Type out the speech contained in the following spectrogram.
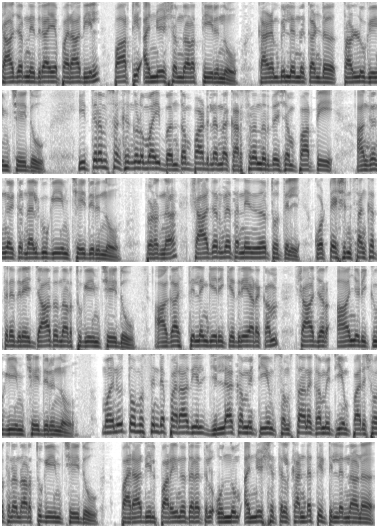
ഷാജറിനെതിരായ പരാതിയിൽ പാർട്ടി അന്വേഷണം നടത്തിയിരുന്നു. കഴമ്പില്ലെന്ന് കണ്ട് തള്ളുകയും ചെയ്തു. ഇത്തരം സംഘങ്ങളുമായി ബന്ധം പാടില്ലെന്ന കർശന നിർദ്ദേശം പാർട്ടി അംഗങ്ങൾക്ക് നൽകുകയും ചെയ്തിരുന്നു. തുടർന്ന് ഷാജറിന്റെ തന്നെ നേതൃത്വത്തിൽ കൊട്ടേഷൻ സംഘത്തിനെതിരെ ജാഥ നടത്തുകയും ചെയ്തു. ആകാശ് തില്ലങ്കേരിക്കെതിരെ അടക്കം ഷാജർ ആഞ്ഞടിക്കുകയും ചെയ്തിരുന്നു. മനു തോമസിന്റെ പരാതിയിൽ ജില്ലാ കമ്മിറ്റിയും സംസ്ഥാന കമ്മിറ്റിയും പരിശോധന നടത്തുകയും ചെയ്തു. പരാതിയിൽ പറയുന്ന തരത്തിൽ ഒന്നും അന്വേഷണത്തിൽ കണ്ടെത്തിയിട്ടില്ലെന്നാണ്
